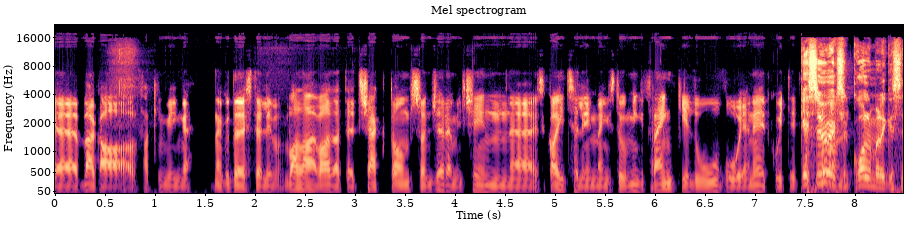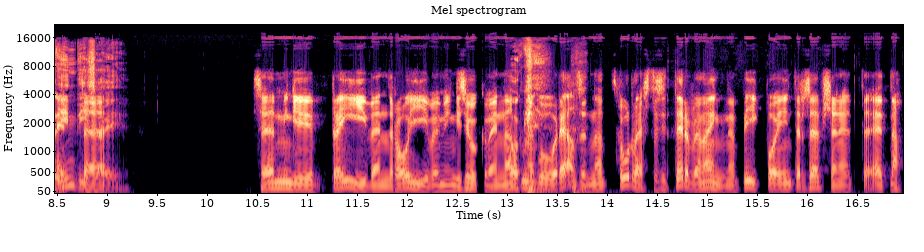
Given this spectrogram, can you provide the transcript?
äh, väga fucking vinge. nagu tõesti oli lahe vaadata, et Jack Thompson, Jeremy Chin, äh, see kaitseliin mängis mingi Frankie Luuvu ja need kutid. kes see üheksakümmend kolm oli, kes selle Indi äh, sai? See on mingi Braven Roy või mingi sihuke vend, nad okay. nagu reaalselt, nad survestasid terve mäng, no big boy interception, et, et noh.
